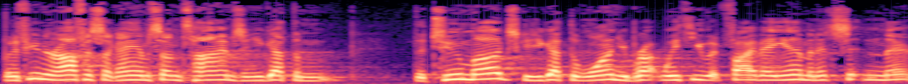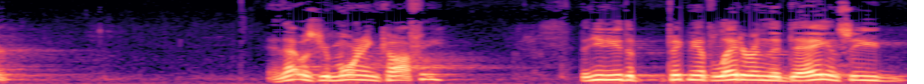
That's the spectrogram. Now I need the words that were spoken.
But if you're in your office like I am sometimes and you got the, the two mugs because you got the one you brought with you at 5 a.m. and it's sitting there, and that was your morning coffee, then you need to pick me up later in the day, and so you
